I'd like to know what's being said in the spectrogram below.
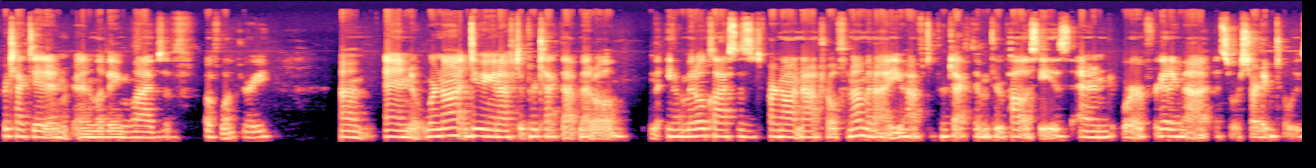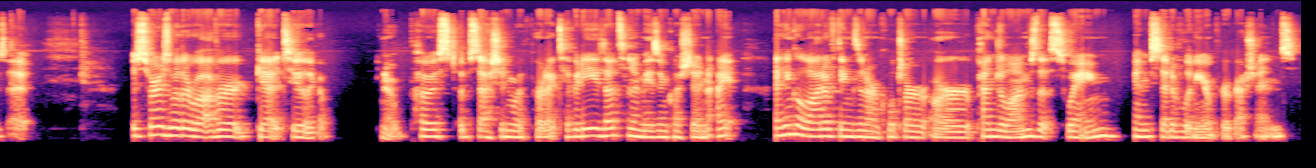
protected and, and living lives of, of luxury. Um, and we're not doing enough to protect that middle. You know, middle classes are not natural phenomena. You have to protect them through policies, and we're forgetting that, and so we're starting to lose it. As far as whether we'll ever get to like a you know post obsession with productivity, that's an amazing question. I I think a lot of things in our culture are pendulums that swing instead of linear progressions.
